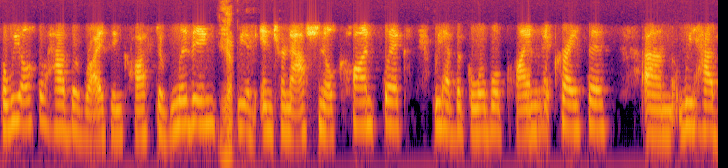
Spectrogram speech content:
But we also have the rising cost of living. Yep. We have international conflicts. We have the global climate crisis. Um, we have,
